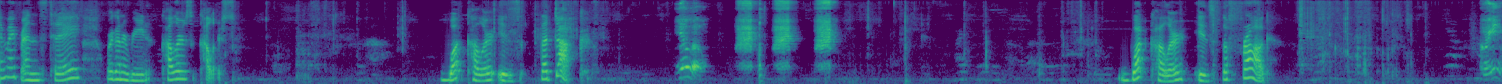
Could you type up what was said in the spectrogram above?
Hi my friends, today we're going to read Colors, Colors. What color is the duck? Yellow. What color is the frog? Green.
